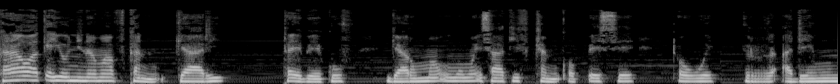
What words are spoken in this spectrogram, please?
Karaa waaqayyoonni namaaf kan gaarii ta'e beekuuf gaarummaa uumama isaatiif kan qopheessee dhoowwe irra adeemuun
